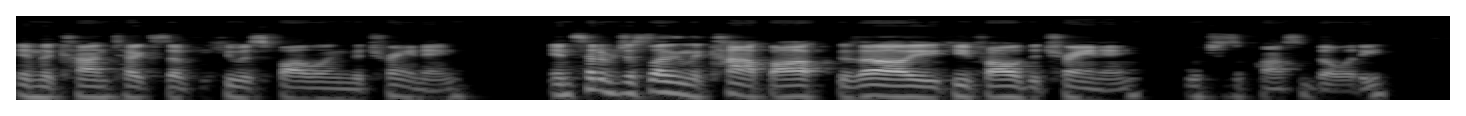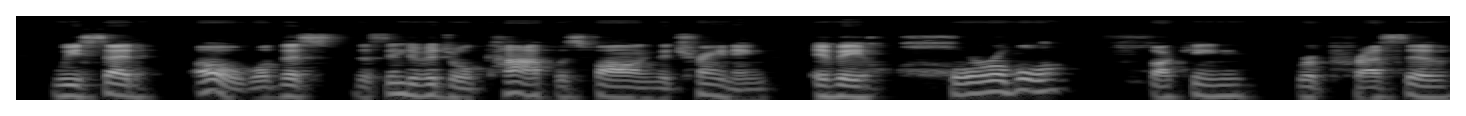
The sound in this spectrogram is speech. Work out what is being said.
in the context of he was following the training, instead of just letting the cop off because oh he followed the training, which is a possibility, we said, oh well this this individual cop was following the training of a horrible fucking repressive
